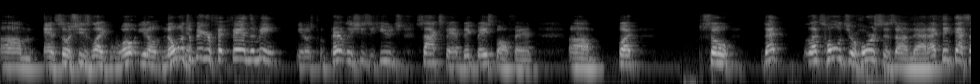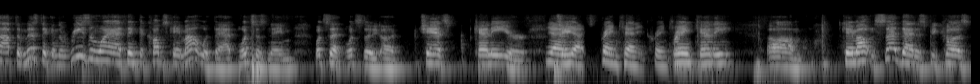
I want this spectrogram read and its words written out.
Um, and so she's like, Well, you know, no one's yeah. a bigger fan than me. You know, apparently she's a huge Sox fan, big baseball fan. Um, but so that let's hold your horses on that. I think that's optimistic, and the reason why I think the Cubs came out with that, what's his name? What's that? What's the uh, Chance Kenny or yeah, Chance, yeah, Crane Kenney, Crane Kenney, Crane Kenney um, came out and said that is because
